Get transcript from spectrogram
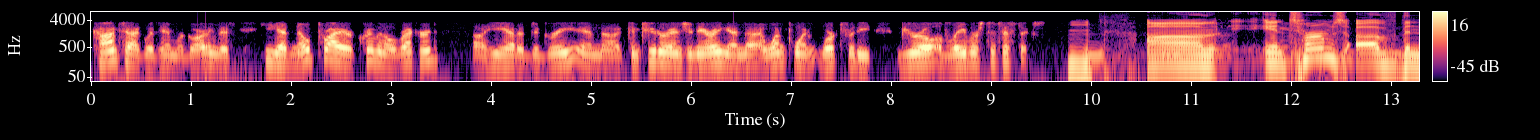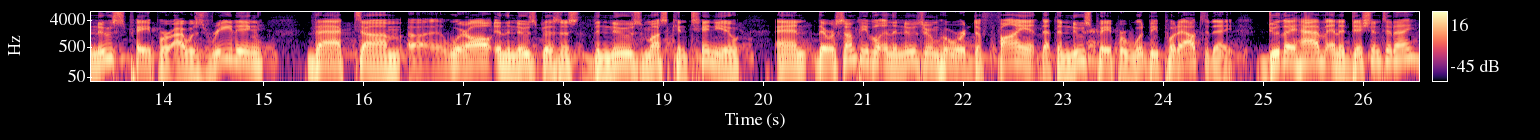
contact with him regarding this. He had no prior criminal record. Uh, he had a degree in uh, computer engineering and uh, at one point worked for the Bureau of Labor Statistics. Hmm. Um, in terms of the newspaper, I was reading that um, uh, we're all in the news business. The news must continue. And there were some people in the newsroom who were defiant that the newspaper would be put out today. Do they have an edition today?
